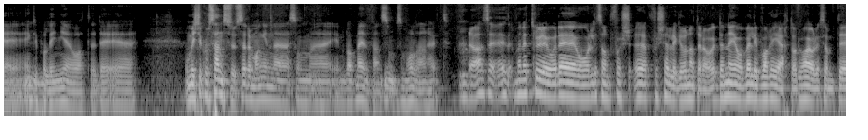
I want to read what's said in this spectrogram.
egentlig på linje, og at det er Om ikke konsensus, så er det mange eh, som, eh, blant Mail-fans som, som holder den høyt. Ja, altså, jeg, men jeg tror jo det er jo litt sånn fors eh, forskjellige grunner til det. Og den er jo veldig variert. Og du har jo liksom det,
